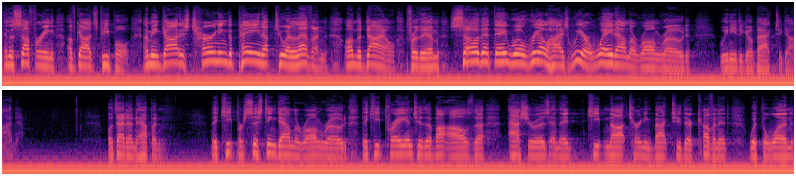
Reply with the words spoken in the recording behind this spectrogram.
and the suffering of God's people. I mean, God is turning the pain up to 11 on the dial for them so that they will realize we are way down the wrong road. We need to go back to God. But that doesn't happen. They keep persisting down the wrong road. They keep praying to the Baals, the Asherahs, and they keep not turning back to their covenant with the one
